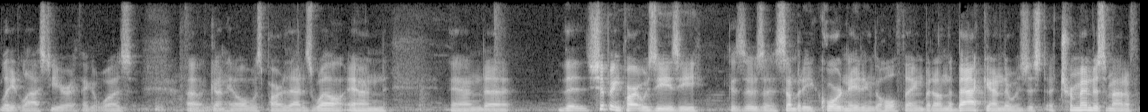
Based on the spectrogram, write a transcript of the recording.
late last year, I think it was. Uh, Gun Hill was part of that as well, and and uh, the shipping part was easy because there was a, somebody coordinating the whole thing. But on the back end, there was just a tremendous amount of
